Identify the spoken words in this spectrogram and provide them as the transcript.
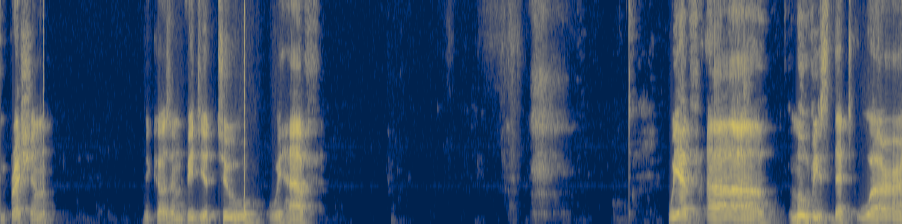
impression because in video two, we have we have uh, movies that were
